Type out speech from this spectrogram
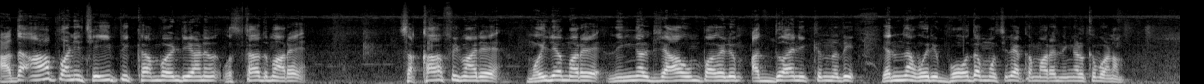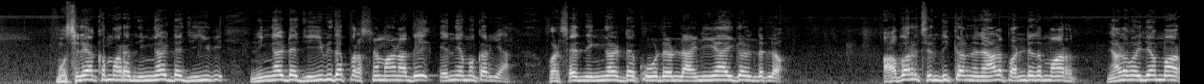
അത് ആ പണി ചെയ്യിപ്പിക്കാൻ വേണ്ടിയാണ് ഉസ്താദുമാരെ സഖാഫിമാരെ മൊയ്ലമാരെ നിങ്ങൾ രാവും പകലും അധ്വാനിക്കുന്നത് എന്ന ഒരു ബോധം മുസ്ലിയാക്കന്മാരെ നിങ്ങൾക്ക് വേണം. മുസ്ലിയാക്കന്മാരെ നിങ്ങളുടെ ജീവി നിങ്ങളുടെ ജീവിത പ്രശ്നമാണത് എന്ന് നമുക്കറിയാം. പക്ഷേ നിങ്ങളുടെ കൂടെയുള്ള അനുയായികളുണ്ടല്ലോ. അവർ ചിന്തിക്കണം നാളെ പണ്ഡിതന്മാർ നാളെ വല്യന്മാർ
